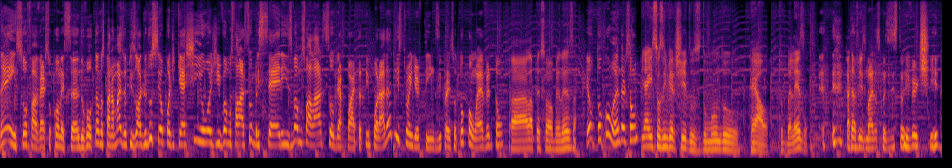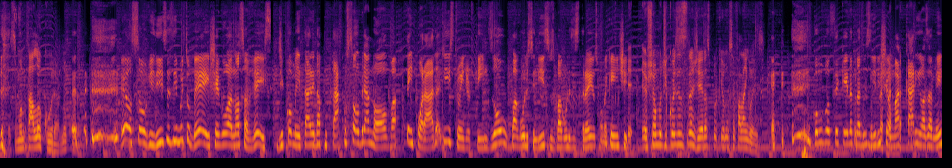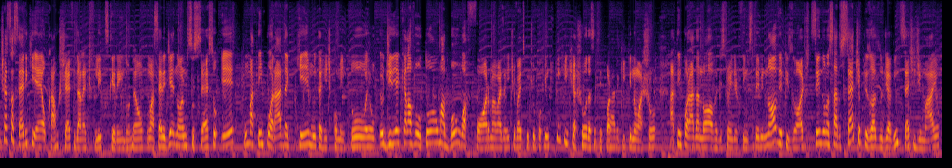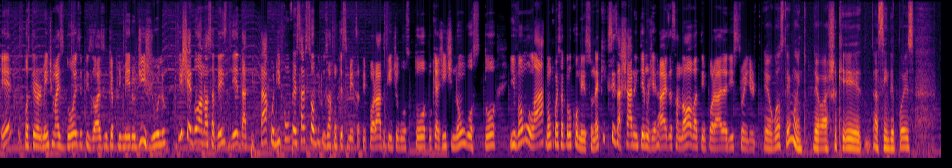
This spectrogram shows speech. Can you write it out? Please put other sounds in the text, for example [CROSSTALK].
bem, Sofaverso começando. Voltamos para mais um episódio do seu podcast e hoje vamos falar sobre séries, vamos falar sobre a quarta temporada de Stranger Things e para isso eu tô com o Everton, Fala pessoal, beleza? eu tô com o Anderson. E aí, seus invertidos do mundo real, tudo beleza? [LAUGHS] Cada vez mais as coisas estão invertidas. Esse mundo tá loucura, loucura. [LAUGHS] Eu sou o Vinícius e muito bem, chegou a nossa vez de comentar e dar pitaco sobre a nova temporada de Stranger Things, ou bagulhos bagulhos estranhos, como é que a gente. Eu chamo de coisas estrangeiras porque eu não sei falar inglês. [LAUGHS] Como você queira traduzir e chamar carinhosamente essa série que é o carro-chefe da Netflix, querendo ou não, uma série de enorme sucesso e uma temporada que muita gente comentou. Eu, eu diria que ela voltou a uma boa forma, mas a gente vai discutir um pouquinho o que, que a gente achou dessa temporada, o que, que não achou. A temporada nova de Stranger Things teve nove episódios, sendo lançados sete episódios no dia 27 de maio e, posteriormente, mais dois episódios no dia 1 de julho. E chegou a nossa vez de dar pitaco, de conversar sobre os acontecimentos da temporada, o que a gente gostou, o que a gente não gostou. E vamos lá, vamos começar pelo começo, né? O que, vocês acharam em termos gerais dessa nova temporada de Stranger? Eu gostei muito. Eu acho que, assim, depois.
